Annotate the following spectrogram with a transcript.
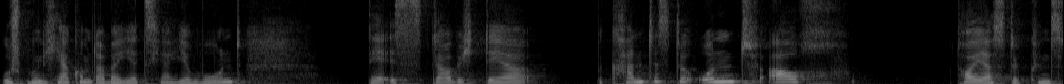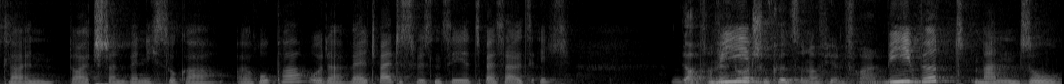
ursprünglich herkommt, aber jetzt ja hier wohnt. Der ist, glaube ich, der bekannteste und auch teuerste Künstler in Deutschland, wenn nicht sogar Europa oder weltweit. Das wissen Sie jetzt besser als ich. Ja, von wie, den deutschen Künstlern auf jeden Fall. Wie wird man so?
